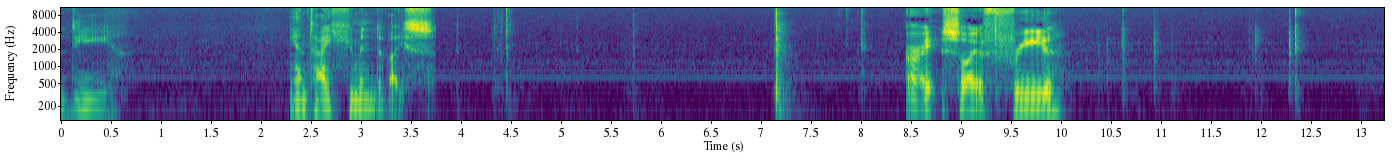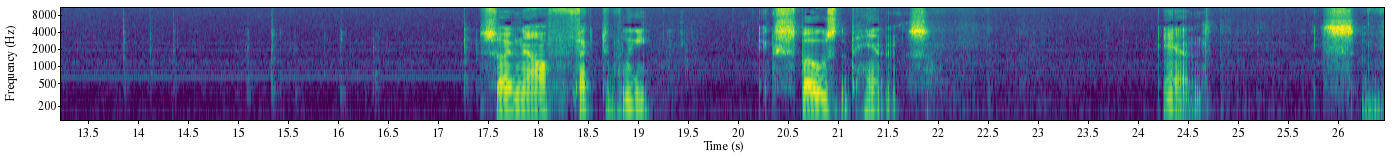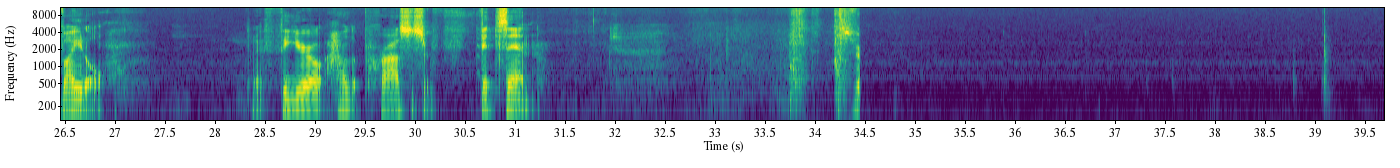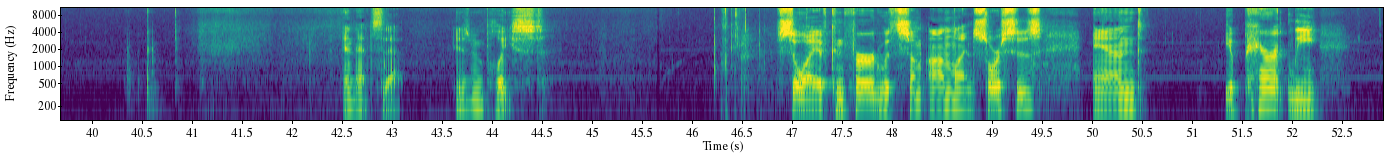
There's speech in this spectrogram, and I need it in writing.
the anti-human device. Alright, so I have freed So I've now effectively exposed the pins. And it's vital that I figure out how the processor fits in. And that's that. It has been placed. So I have conferred with some online sources, and apparently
